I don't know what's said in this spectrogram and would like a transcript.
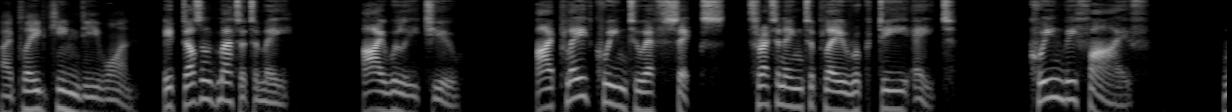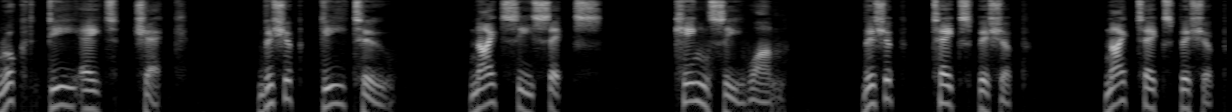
I played king d1. It doesn't matter to me. I will eat you. I played queen to f6 threatening to play rook d8. Queen b5. Rook d8, check. Bishop d2. Knight c6. King c1. Bishop, takes bishop. Knight takes bishop.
